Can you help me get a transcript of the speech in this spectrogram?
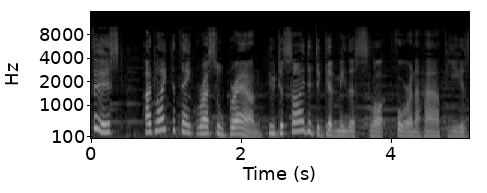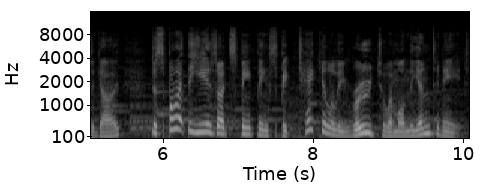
First, I'd like to thank Russell Brown, who decided to give me this slot four and a half years ago despite the years I'd spent being spectacularly rude to him on the internet.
